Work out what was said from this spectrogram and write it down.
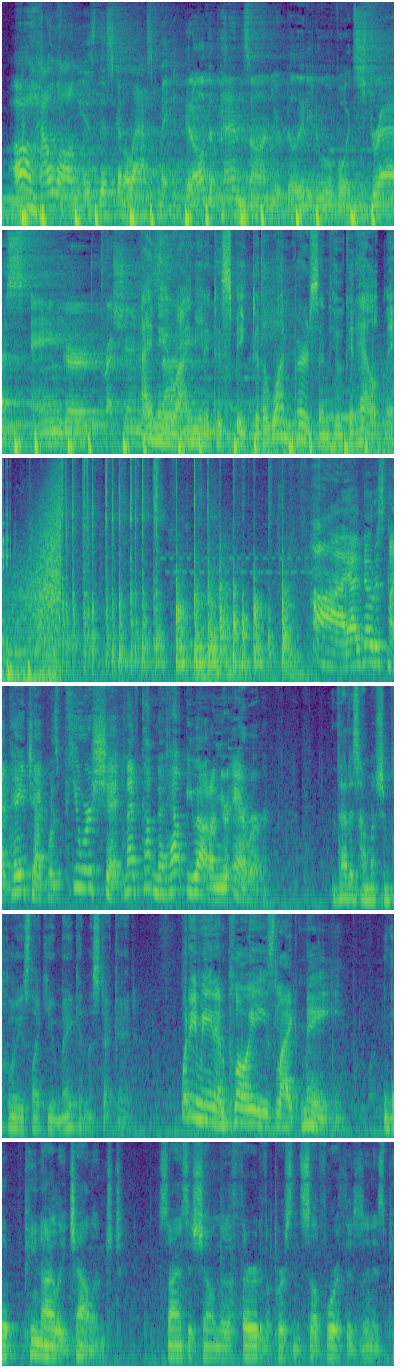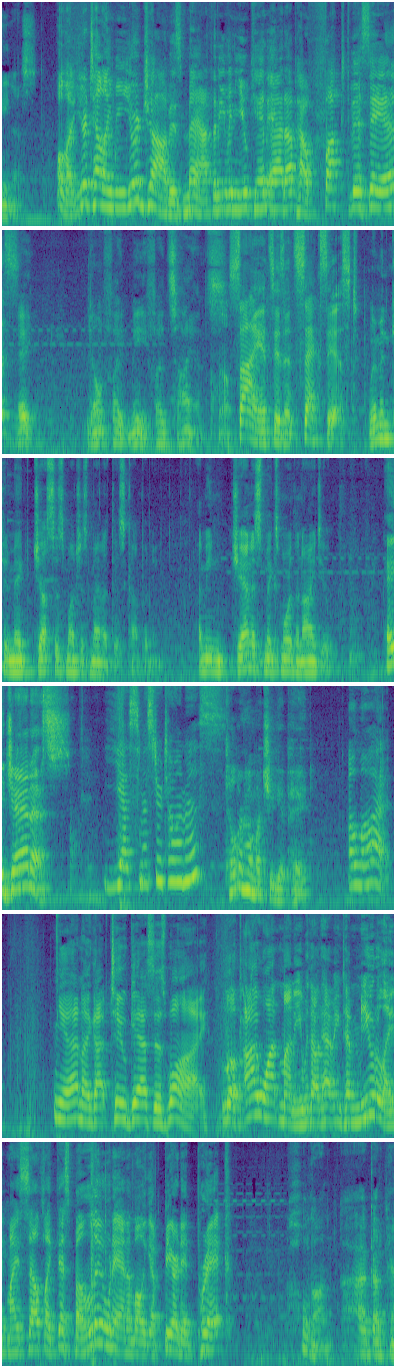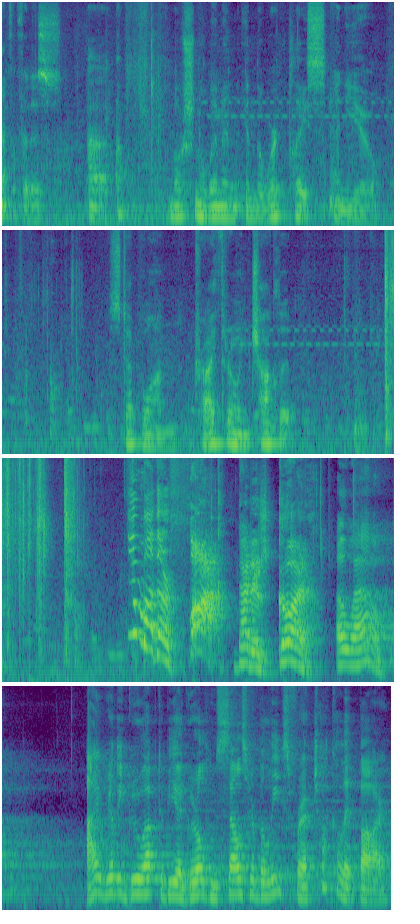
Oh, how long is this gonna last me? It all depends on your ability to avoid stress, anger, depression. I knew I needed to speak to the one person who could help me. Hi, I've noticed my paycheck was pure shit, and I've come to help you out on your error. That is how much employees like you make in this decade. What do you mean, employees like me? The penile challenged. Science has shown that a third of a person's self worth is in his penis. Hold on, you're telling me your job is math and even you can't add up how fucked this is? Hey, don't fight me, fight science. Well, science isn't sexist. Women can make just as much as men at this company. I mean, Janice makes more than I do. Hey, Janice! Yes, Mr. Thomas? Tell her how much you get paid. A lot. Yeah, and I got two guesses why. Look, I want money without having to mutilate myself like this balloon animal, you bearded prick. Hold on, I've got a pamphlet for this. Uh, emotional women in the workplace and you. Step one try throwing chocolate. You motherfuck! That is good. Oh, wow. I really grew up to be a girl who sells her beliefs for a chocolate bar.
